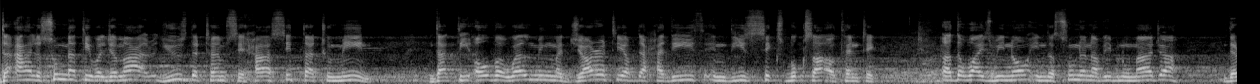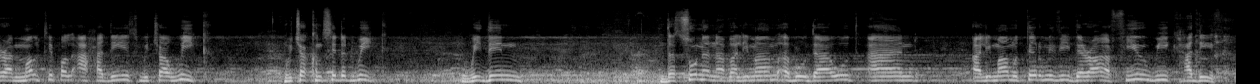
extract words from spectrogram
The Ahl Sunnati wal Jama'ah use the term Siha Sitta to mean that the overwhelming majority of the hadith in these six books are authentic. Otherwise, we know in the Sunan of Ibn Majah there are multiple ahadith which are weak, which are considered weak. Within the Sunan of Al Imam Abu Dawud and Al Imam Tirmidhi, there are a few weak hadith.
